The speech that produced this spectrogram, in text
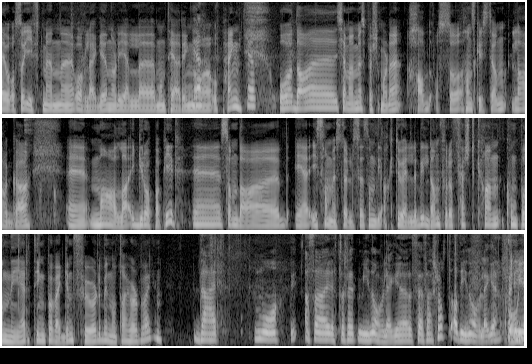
er jo også gift med en eh, overlege når det gjelder montering Ja. og oppheng. Ja. Og da eh, kommer jeg med spørsmålet Hadde også Hans Christian laga eh, maler i gråpapir, eh, som da er i samme størrelse som de aktuelle bildene, for å først kan komponere ting på veggen før du begynner å ta hull på veggen? Der må altså rett og slett min overlege se seg slått av din overlege. Fordi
